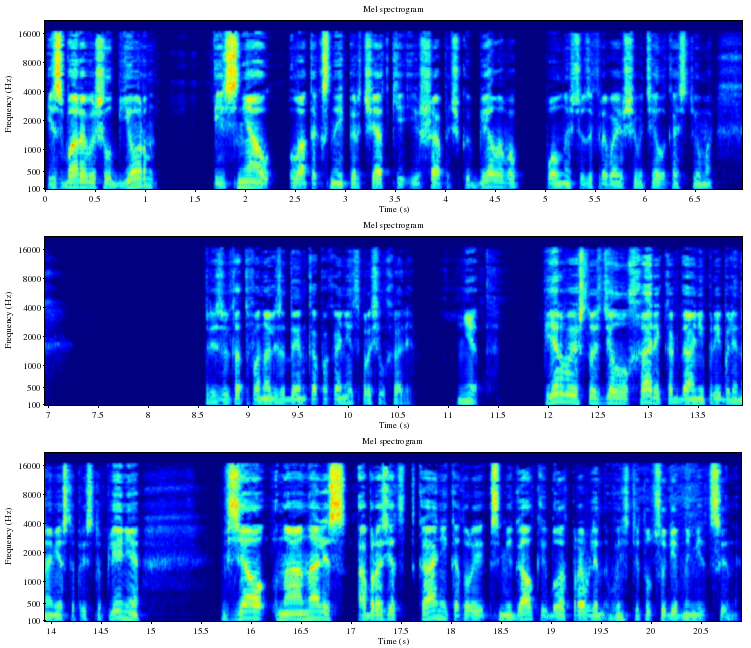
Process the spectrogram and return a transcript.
Из бара вышел Бьорн и снял латексные перчатки и шапочку белого, полностью закрывающего тело костюма. «Результатов анализа ДНК пока нет?» — спросил Харри. «Нет». Первое, что сделал Харри, когда они прибыли на место преступления, взял на анализ образец ткани, который с мигалкой был отправлен в Институт судебной медицины.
